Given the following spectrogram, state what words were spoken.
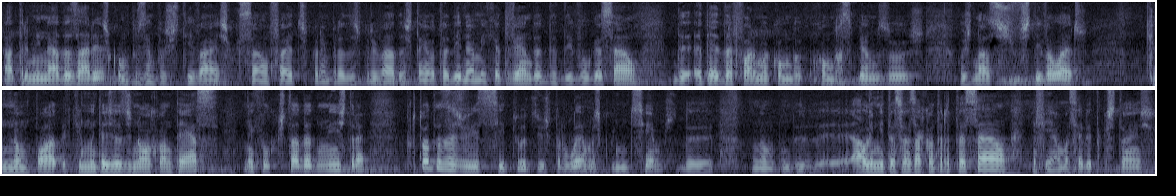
há determinadas áreas, como por exemplo os festivais, que são feitos por empresas privadas, que têm outra dinâmica de venda, de divulgação, de, até da forma como, como recebemos os, os nossos festivaleiros, que, não pode, que muitas vezes não acontece naquilo que o Estado administra, por todas as vicissitudes e os problemas que conhecemos, de, de, há limitações à contratação, enfim, há uma série de questões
